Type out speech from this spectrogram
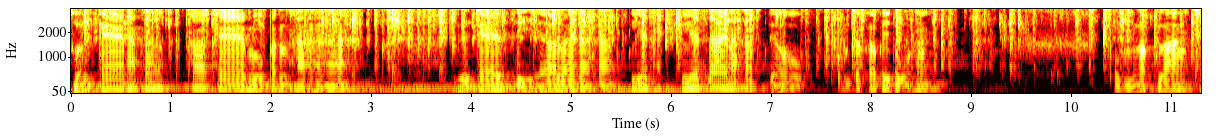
ส่วนแอร์นะครับ ถ้าแอร์มีปัญหา หรือแอร์เสียอะไรนะครับ เรียกเรียกได้นะครับ เดี๋ยวผมจะเข้าไปดูให้ผมรับล้างแอ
